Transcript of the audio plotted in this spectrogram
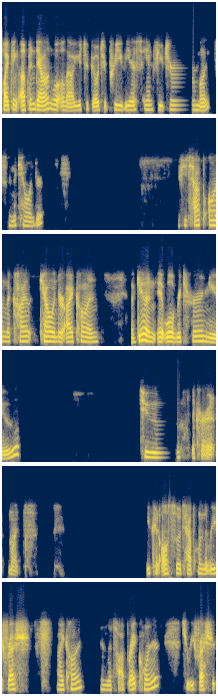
swiping up and down will allow you to go to previous and future months in the calendar. If you tap on the calendar icon, again, it will return you to the current month. You can also tap on the refresh icon in the top right corner to refresh your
